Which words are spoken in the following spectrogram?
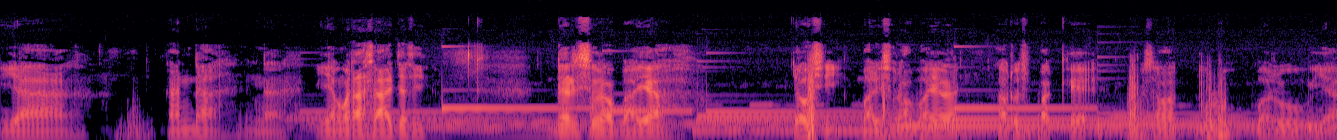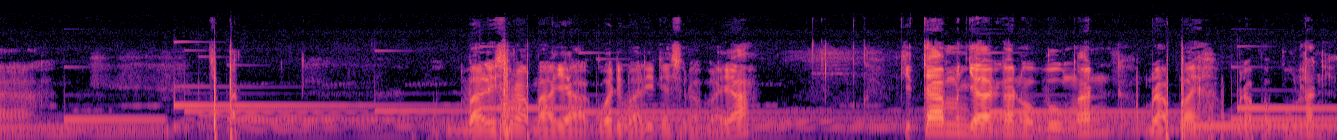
ya anda. Nah yang merasa aja sih. Dari Surabaya. Jauh sih Bali Surabaya kan harus pakai pesawat dulu baru ya Bali Surabaya. Gua di Bali dia Surabaya. Kita menjalankan hubungan berapa ya? Berapa bulan ya?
